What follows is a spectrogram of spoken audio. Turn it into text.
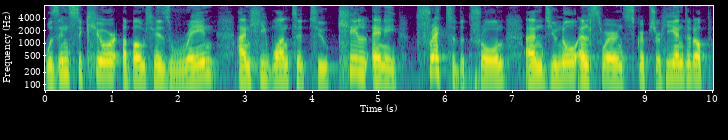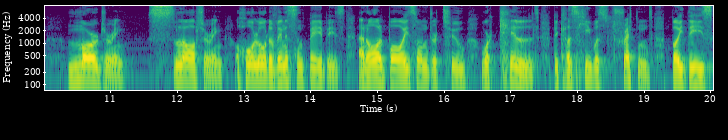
was insecure about his reign and he wanted to kill any threat to the throne. And you know, elsewhere in Scripture, he ended up murdering, slaughtering a whole load of innocent babies, and all boys under two were killed because he was threatened by these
